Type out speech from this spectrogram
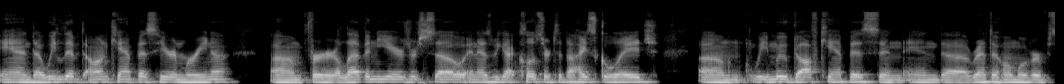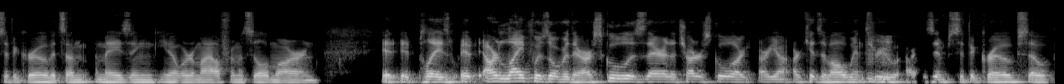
and uh, we lived on campus here in Marina um, for 11 years or so. And as we got closer to the high school age, um, we moved off campus and and uh, rent a home over in Pacific Grove. It's um, amazing. You know, we're a mile from Asilomar and. It, it plays. It, our life was over there. Our school is there. The charter school. Our our, our kids have all went through. Our, is in Pacific Grove. So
